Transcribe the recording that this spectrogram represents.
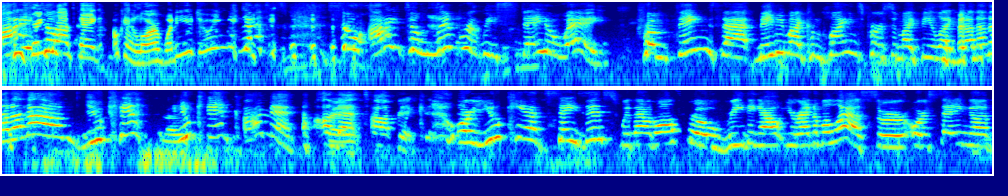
I bring del- saying, okay, Laura, what are you doing? yes. So I deliberately stay away from things that maybe my compliance person might be like, no, no, no, no, no, you can't, right. you can't comment on right. that topic, or you can't say this without also reading out your NMLS or or saying a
